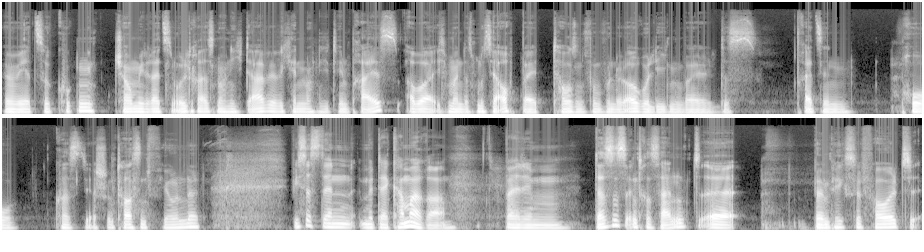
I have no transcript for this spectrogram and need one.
wenn wir jetzt so gucken, Xiaomi 13 Ultra ist noch nicht da, wir, wir kennen noch nicht den Preis, aber ich meine, das muss ja auch bei 1500 Euro liegen, weil das 13 Pro kostet ja schon 1400. Wie ist das denn mit der Kamera bei dem? Das ist interessant. Äh, beim Pixel Fold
